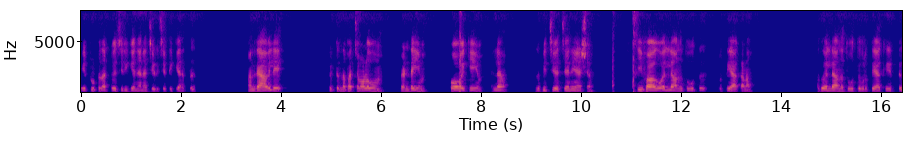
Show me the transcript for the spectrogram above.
ബീട്രൂട്ട് നട്ടു വെച്ചിരിക്കുക ഞാൻ ആ ചെടിച്ചട്ടിക്കകത്ത്. അങ്ങനെ രാവിലെ കിട്ടുന്ന പച്ചമുളകും വെണ്ടയും കോവയ്ക്കയും എല്ലാം ഒന്ന് പിച്ചു വെച്ചതിന് ശേഷം ഈ ഭാഗവും എല്ലാം ഒന്ന് തൂത്ത് വൃത്തിയാക്കണം. അതും എല്ലാം ഒന്ന് തൂത്ത് വൃത്തിയാക്കിയിട്ട്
